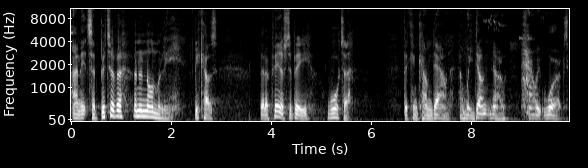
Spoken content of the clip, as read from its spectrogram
and it's a bit of a, an anomaly because there appears to be water that can come down and we don't know how it worked.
